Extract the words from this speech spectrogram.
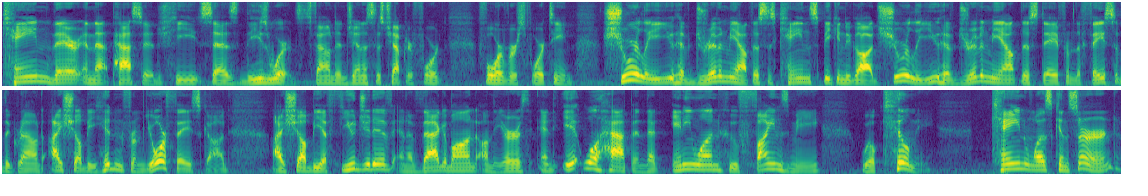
Cain, there in that passage, he says these words. It's found in Genesis chapter 4, 4, verse 14. Surely you have driven me out. This is Cain speaking to God. Surely you have driven me out this day from the face of the ground. I shall be hidden from your face, God. I shall be a fugitive and a vagabond on the earth, and it will happen that anyone who finds me will kill me. Cain was concerned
